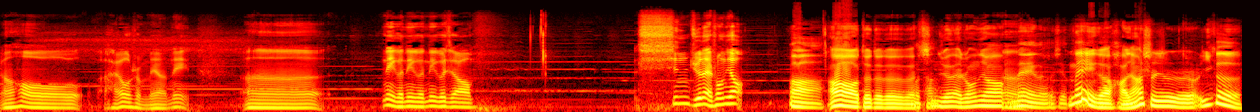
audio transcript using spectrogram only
然后还有什么呀？那，嗯，那个那个那个叫。新绝代双骄啊！哦，对对对对对，新绝代双骄那个游戏，那个好像是一个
